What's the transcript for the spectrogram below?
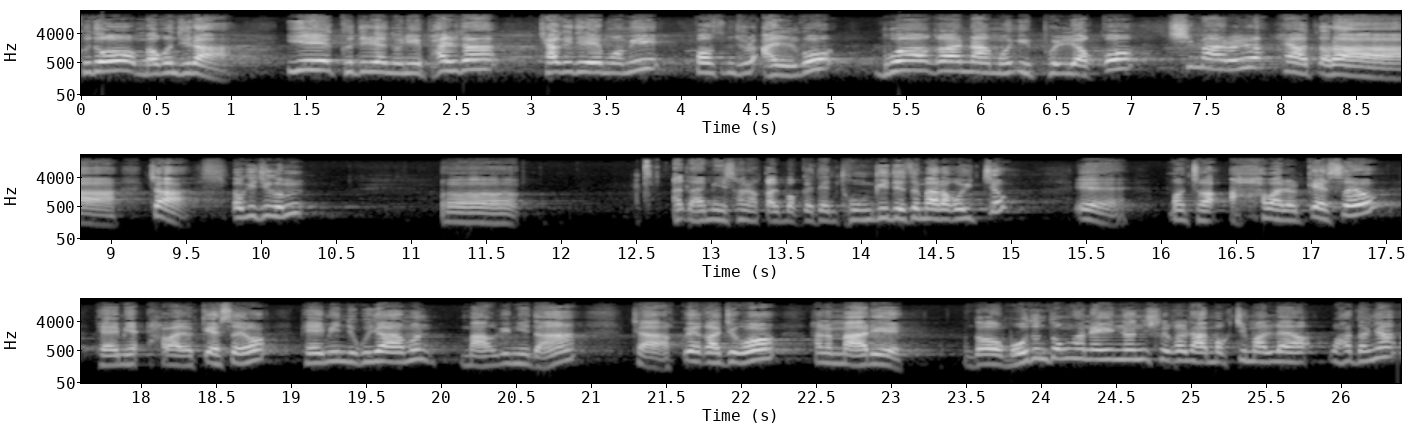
그도 먹은지라 이에 그들의 눈이 밝아 자기들의 몸이 벗은 줄 알고 무화과 나무 잎을 엮고 치마를 하였더라. 자 여기 지금 어, 아담이 선악과를 먹게 된 동기에 대해서 말하고 있죠. 예, 먼저 하와를 깼어요. 뱀이 하와를 깼어요. 뱀이 누구냐 하면 마귀입니다. 자, 꿰가지고 하는 말이 너 모든 동산에 있는 실과를 다 먹지 말라고 하더냐?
